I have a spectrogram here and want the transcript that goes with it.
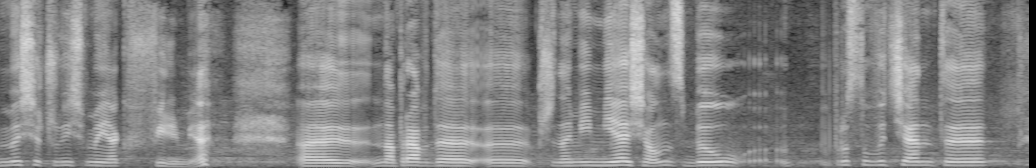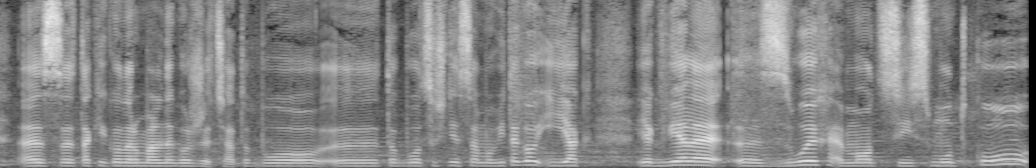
E, My się czuliśmy jak w filmie. E, Naprawdę e, przynajmniej miesiąc był prostu wycięty e, z takiego normalnego życia. To było, e, to było coś niesamowitego i jak, jak wiele e, złych emocji, smutku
